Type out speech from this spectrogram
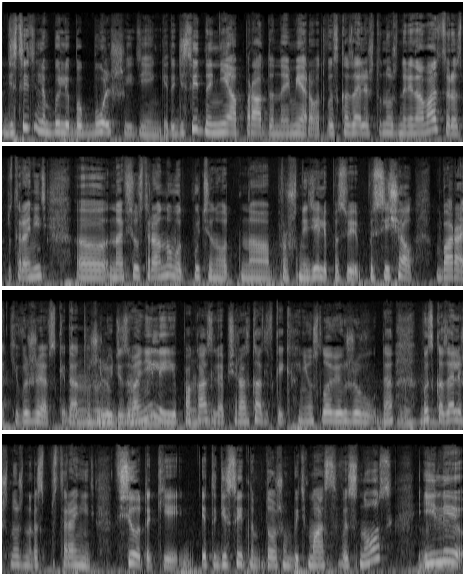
действительно были бы большие деньги? Это действительно неоправданная мера. Вот вы сказали, что нужно реновацию распространить на всю страну. Вот Путин вот на прошлой неделе посещал бараки в Ижевске, да, угу, тоже люди звонили угу, и показывали, вообще рассказывали, в каких они условиях живут, да. Угу. Вы сказали, что нужно распространить. Все-таки это действительно должен быть массовый снос угу. или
